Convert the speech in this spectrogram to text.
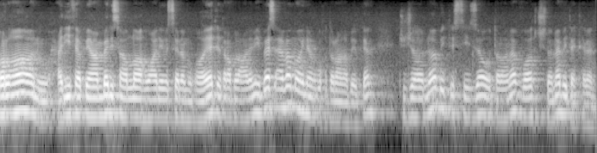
قرآن وحديث بيعنبري صلى الله عليه وسلم وآيات رب العالمين بس أفا ما ينام بخدرانا بيبكن تجاه نابت استهزاء وترانا بواقش نابت أكرن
